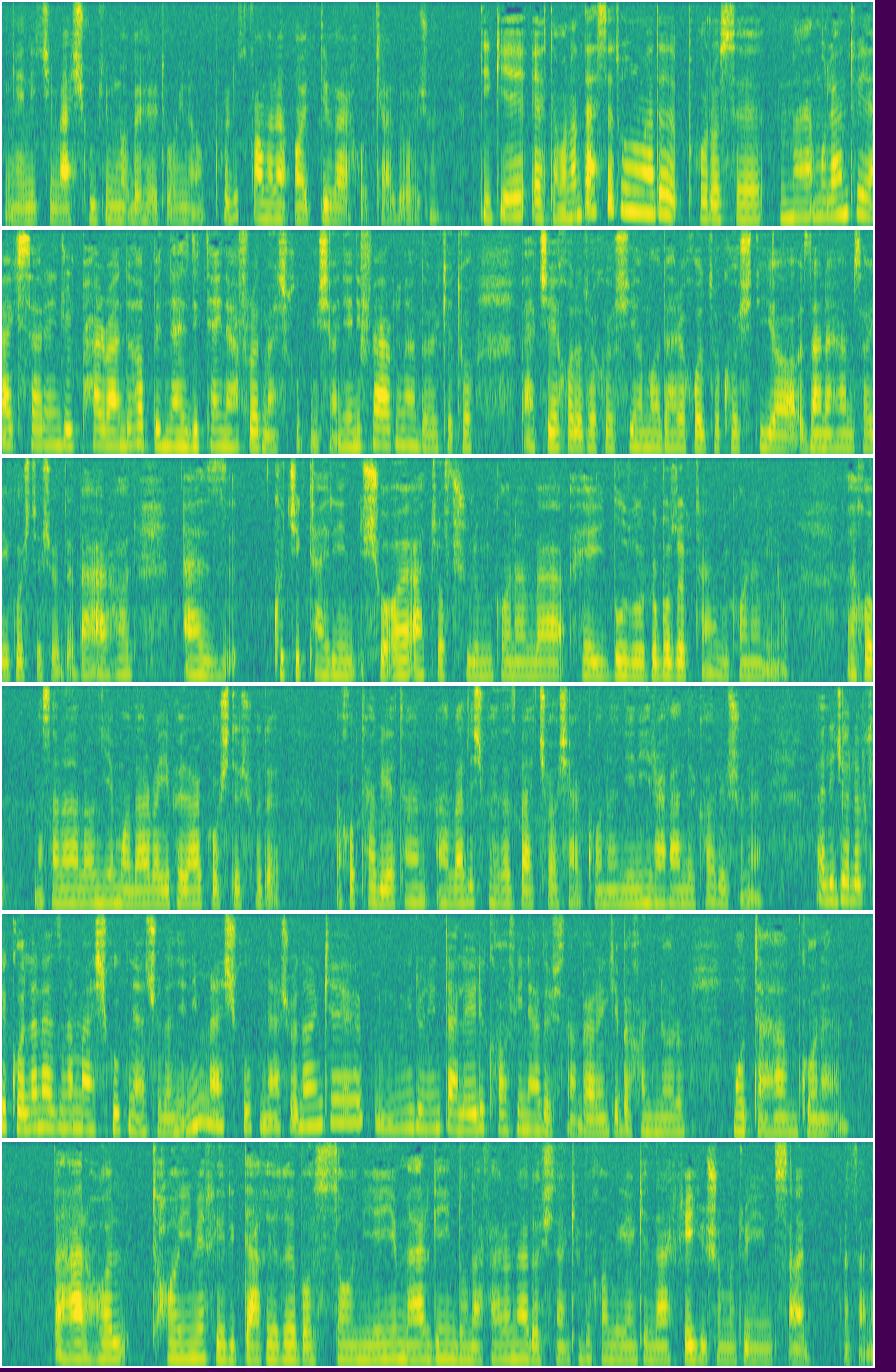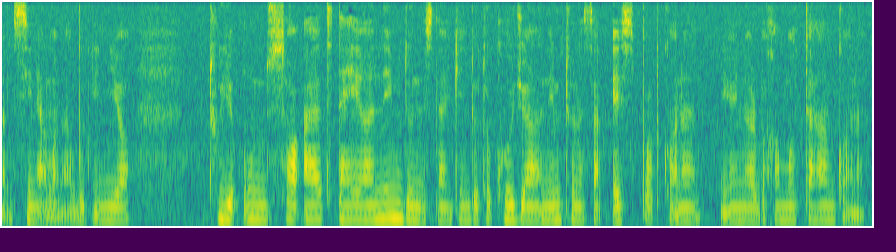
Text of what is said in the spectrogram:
یعنی چی مشکوکی ما به تو اینا. پلیس کاملا عادی برخورد کرد باهاشون. دیگه احتمالا دستتون اومده. پروسه معمولا توی اکثر اینجور پرونده ها به نزدیکترین افراد مشکوک میشن. یعنی فرقی نداره که تو بچه خودتو کشتی یا مادر خودتو کشتی یا زن همسایه کشته شده به هر حال از کوچکترین شعاع اطراف شروع می‌کنن و هی بزرگ بزرگتر می‌کنن اینو. و خب مثلا الان یه مادر و یه پدر کشته شده و خب طبیعتا اولش باید از بچه ها شک کنن یعنی روند کارشونه. ولی جالب که کلا از اینا مشکوک نشدن. یعنی مشکوک نشدن که می‌دونین دلایلی کافی نداشتن برای اینکه بخوان اینا رو متهم کنن. به هر حال تایم خیلی دقیقه با ثانیه مرگ این دو نفر رو نداشتن که بخوام بگن که نه خیلی شما توی این ساعت مثلا سینما نبودین یا توی اون ساعت دقیقا نمی‌دونستن که این دوتا کجا نمی‌تونستن اثبات کنن یا اینا رو بخوام متهم کنن.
